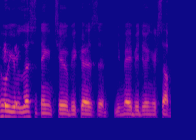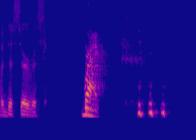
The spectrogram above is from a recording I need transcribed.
who you're listening to because you may be doing yourself a disservice right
